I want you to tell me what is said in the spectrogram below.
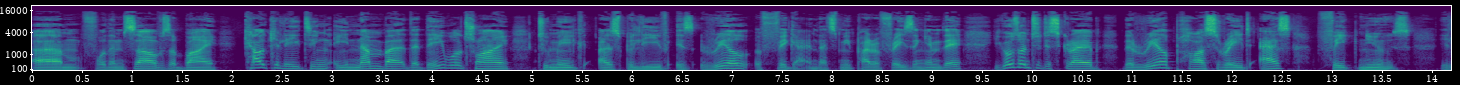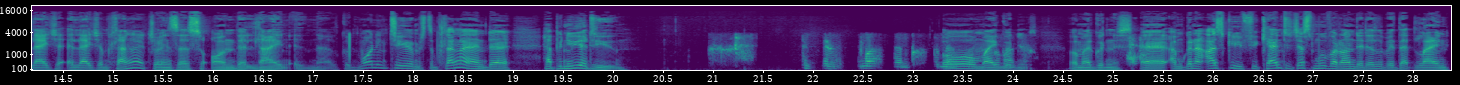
um, for themselves by calculating a number that they will try to make us believe is real figure. And that's me paraphrasing him there. He goes on to describe the real pass rate as fake news. Elijah Elijah Mhlanga joins us on the line. Now, good morning to you, Mr. Mhlanga, and uh, Happy New Year to you. Oh my goodness. Oh my goodness. Uh, I'm going to ask you if you can to just move around a little bit. That line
